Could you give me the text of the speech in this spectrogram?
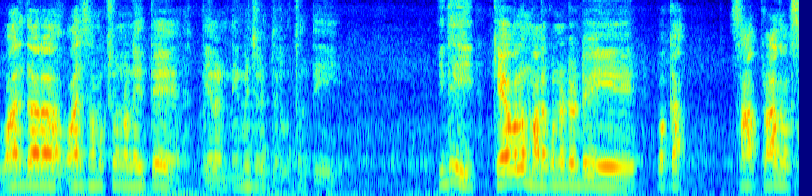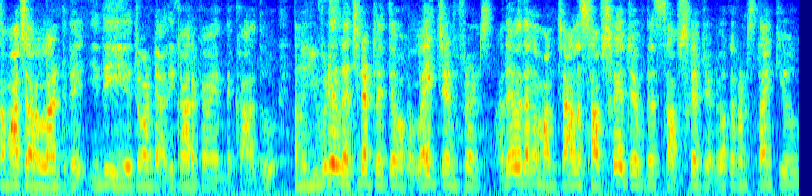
వారి ద్వారా వారి సమక్షంలోనైతే వీళ్ళని నియమించడం జరుగుతుంది. ఇది కేవలం మనకున్నటువంటి ఒక సా- ప్రాథమిక సమాచారం లాంటిదే. ఇది ఎటువంటి అధికారికమైనది కాదు. మన ఈ వీడియో నచ్చినట్లయితే ఒక లైక్ చేయండి ఫ్రెండ్స్. అదేవిధంగా మన ఛానల్ సబ్స్క్రైబ్ చేయకపోతే సబ్స్క్రైబ్ చేయండి. Okay friends thank you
